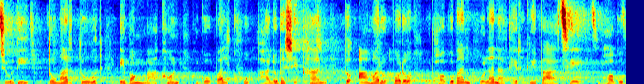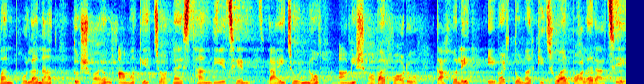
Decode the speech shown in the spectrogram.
যদি তোমার দুধ এবং মাখন গোপাল খুব ভালোবেসে খান, তো আমার উপরও ভগবান ভোলানাথের কৃপা আছে। ভগবান ভোলানাথ তো স্বয়ং আমাকে চটায় স্থান দিয়েছেন, তাই জন্য আমি সবার বড়। তাহলে এবার তোমার কিছু আর বলার আছে?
